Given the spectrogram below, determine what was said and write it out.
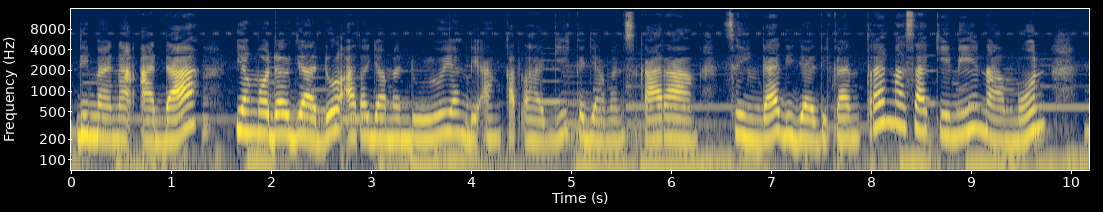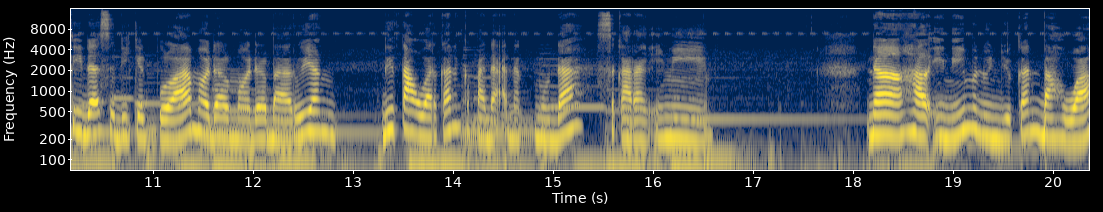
di mana ada yang model jadul atau zaman dulu yang diangkat lagi ke zaman sekarang sehingga dijadikan tren masa kini namun tidak sedikit pula model-model baru yang ditawarkan kepada anak muda sekarang ini. Nah, hal ini menunjukkan bahwa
